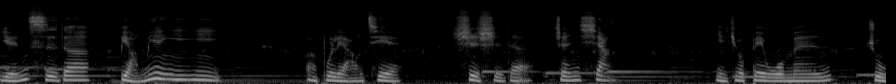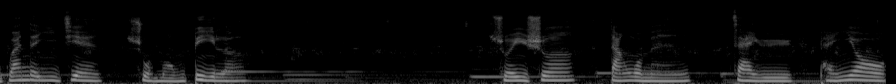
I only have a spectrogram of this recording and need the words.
言辞的表面意义，而不了解事实的真相，也就被我们主观的意见所蒙蔽了。所以说，当我们在与朋友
